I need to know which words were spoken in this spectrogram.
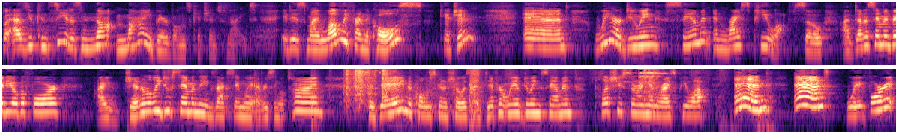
But as you can see, it is not my Bare Bones Kitchen tonight. It is my lovely friend Nicole's kitchen. And we are doing salmon and rice pilaf. So I've done a salmon video before. I generally do salmon the exact same way every single time. Today, Nicole is going to show us a different way of doing salmon. Plus, she's throwing in rice pilaf. And, and, wait for it,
